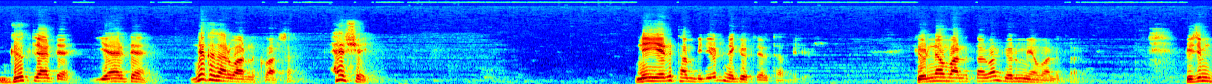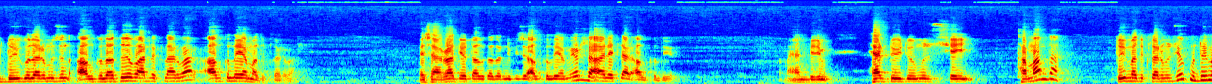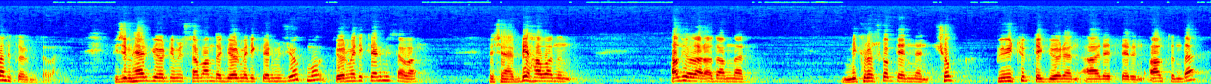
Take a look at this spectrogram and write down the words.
Göklerde, yerde ne kadar varlık varsa her şey ne yeri tam biliyoruz ne gökleri tam biliyoruz. Görünen varlıklar var, görünmeyen varlıklar var. Bizim duygularımızın algıladığı varlıklar var, algılayamadıkları var. Mesela radyo dalgalarını bizi algılayamıyoruz da aletler algılıyor. Ama yani bizim her duyduğumuz şey tamam da duymadıklarımız yok mu? Duymadıklarımız da var. Bizim her gördüğümüz tamam da görmediklerimiz yok mu? Görmediklerimiz de var. Mesela bir havanın alıyorlar adamlar mikroskop denilen çok büyütüp de gören aletlerin altında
